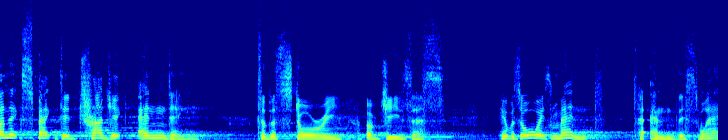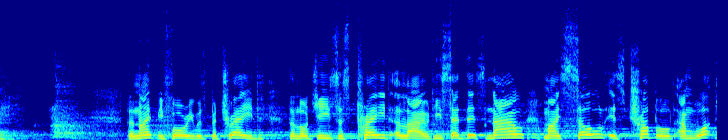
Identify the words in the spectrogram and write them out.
unexpected, tragic ending to the story of Jesus. It was always meant to end this way. The night before he was betrayed, the Lord Jesus prayed aloud. He said, This now my soul is troubled, and what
